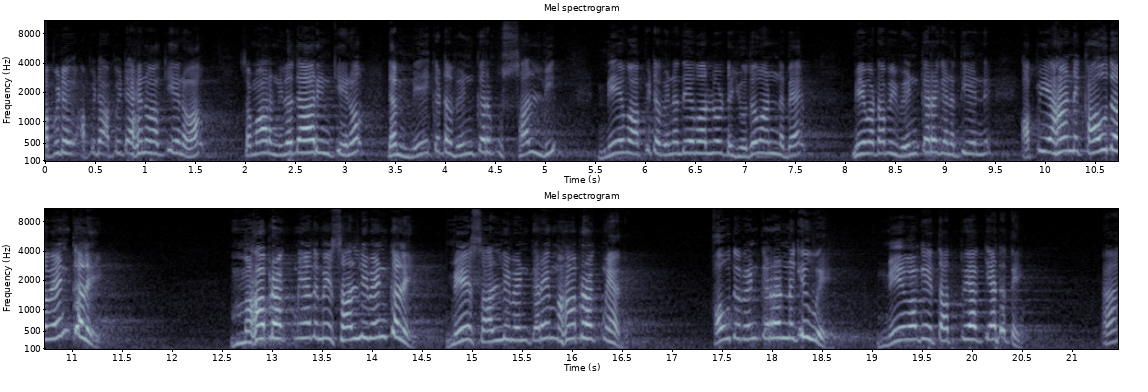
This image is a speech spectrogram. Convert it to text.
අපිට අපිට අපිට ඇහෙනවා කියනවා සමහර නිලධාරීන් කියනවා දැන් මේකට වෙන් කරපු සල්ලි මේවා අපිට වෙන දේවල් වලට යොදවන්න බෑ. මේවට අපි වෙන් කරගෙන තියෙන්නේ. අපි අහන්නේ කවුද වෙන් කළේ? මහා බ්‍රහ්මයාද මේ සල්ලි වෙන් කළේ? මේ සල්ලි වෙන් කරේ මහා බ්‍රහ්මයාද? කවුද වෙන් කරන්න කිව්වේ? මේ වගේ තත්වයක් යටතේ. ආ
